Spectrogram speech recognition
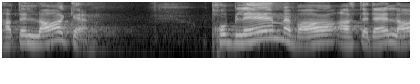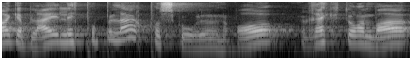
hadde laget. Problemet var at det laget ble litt populært på skolen. Og rektoren var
